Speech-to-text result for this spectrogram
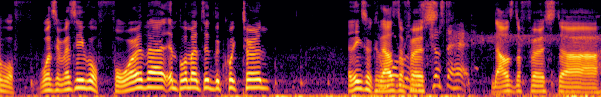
Evil? f- Was it Resident Evil 4 that implemented the quick turn? I think so, because that was the war room is first. just ahead. That was the first. uh...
